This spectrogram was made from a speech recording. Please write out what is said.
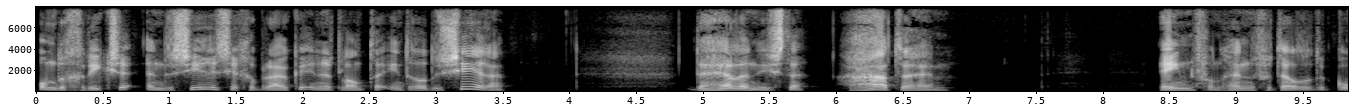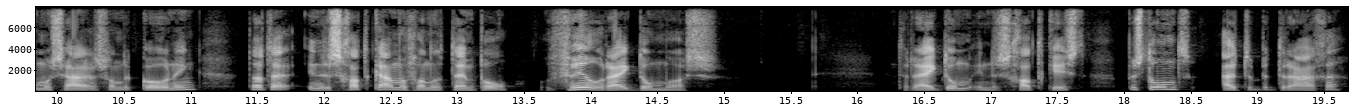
om de Griekse en de Syrische gebruiken in het land te introduceren. De Hellenisten haatten hem. Een van hen vertelde de commissaris van de koning dat er in de schatkamer van de tempel veel rijkdom was. De rijkdom in de schatkist bestond uit de bedragen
